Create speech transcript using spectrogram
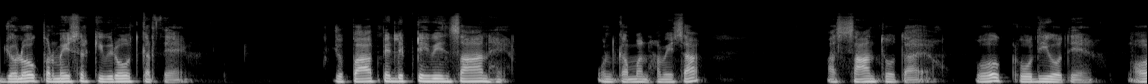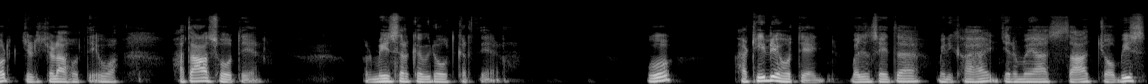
जो लोग परमेश्वर की विरोध करते हैं, जो पाप में लिपटे हुए इंसान हैं, उनका मन हमेशा अशांत होता है। वो क्रोधी होते हैं और चिड़चिड़ा होते हैं। वो हताश होते हैं, परमेश्वर का विरोध करते हैं। वो हठीले होते हैं। भजन संहिता में लिखा है जन्मया सात चौबीस,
